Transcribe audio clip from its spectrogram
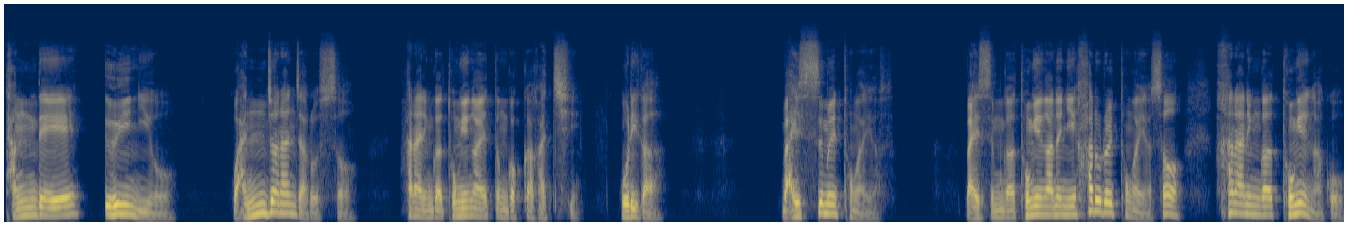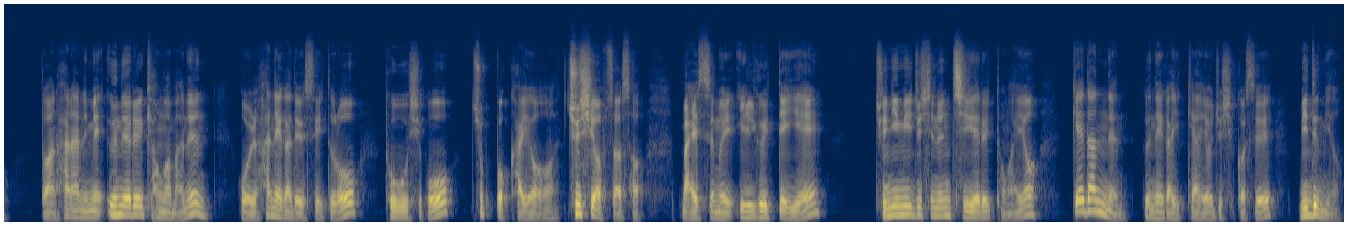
당대의 의인이요 완전한 자로서 하나님과 동행하였던 것과 같이 우리가 말씀을 통하여 말씀과 동행하는 이 하루를 통하여서 하나님과 동행하고 또한 하나님의 은혜를 경험하는 올 한 해가 될 수 있도록 도우시고 축복하여 주시옵소서. 말씀을 읽을 때에 주님이 주시는 지혜를 통하여 깨닫는 은혜가 있게 하여 주실 것을 믿으며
